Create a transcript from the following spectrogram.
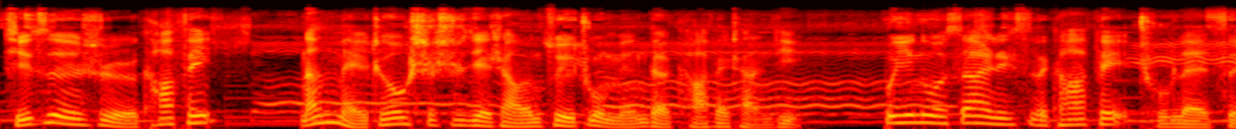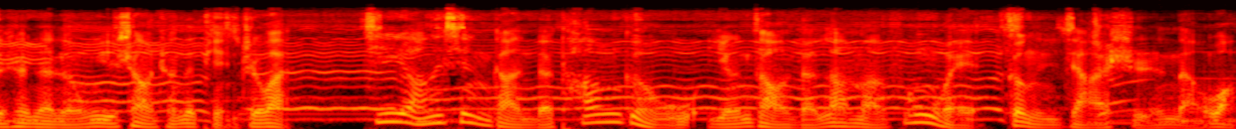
其次是咖啡。南美洲是世界上最著名的咖啡产地，布宜诺斯艾利斯的咖啡除了自身的浓郁上乘的品质外，激昂性感的汤戈舞营造的浪漫氛围更加使人难忘。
